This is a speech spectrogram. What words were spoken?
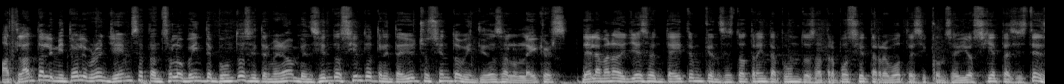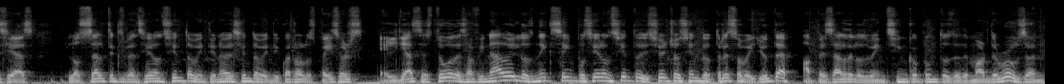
Atlanta limitó a LeBron James a tan solo 20 puntos y terminaron venciendo 138-122 a los Lakers. De la mano de Jason Tatum, que encestó 30 puntos, atrapó 7 rebotes y concedió 7 asistencias, los Celtics vencieron 129-124 a los Pacers. El Jazz estuvo desafinado y los Knicks se impusieron 118-103 sobre Utah. A pesar de los 25 puntos de DeMar DeRozan,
